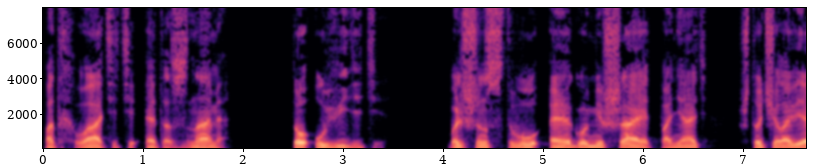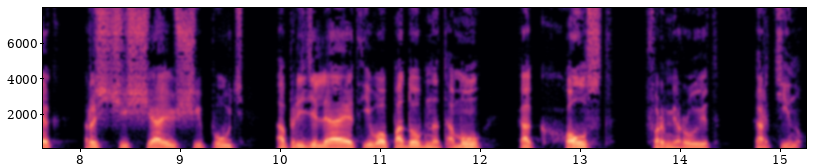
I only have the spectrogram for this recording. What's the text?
подхватите это знамя, то увидите, большинству эго мешает понять, что человек, расчищающий путь, определяет его подобно тому, как холст формирует картину.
